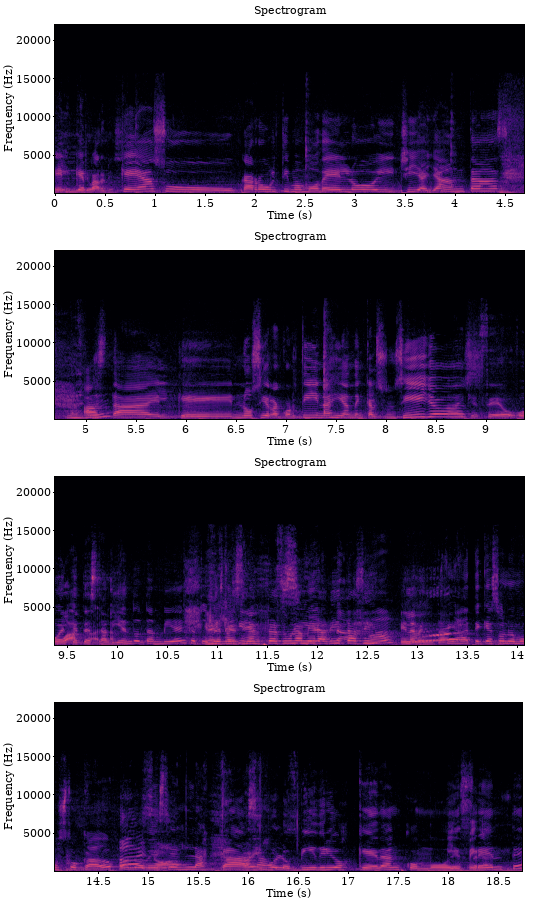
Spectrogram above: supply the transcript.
el que parquea su carro último modelo y chilla llantas, hasta el que no cierra cortinas y anda en calzoncillos. Ay, qué feo. O el que te está viendo también, que tú El que tenés sientes una miradita así Ajá. en la ventana. Fíjate que eso no hemos tocado cuando a veces las casas Ay. o los vidrios quedan como de frente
